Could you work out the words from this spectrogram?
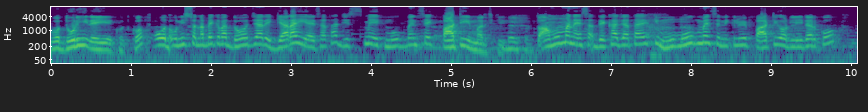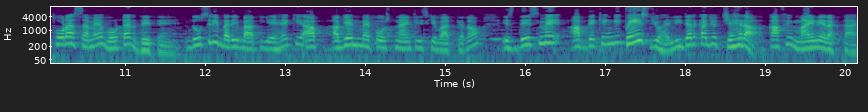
वो दूर ही रही है खुद को। वो उन्नीस के बाद दो ही ऐसा था जिसमें एक मूवमेंट से एक पार्टी इमर्ज की। तो अमूमन ऐसा देखा जाता है कि मूवमेंट से निकली हुई पार्टी और लीडर को थोड़ा समय वोटर देते हैं। दूसरी बड़ी बात यह है कि आप अगेन मैं पोस्ट नाइन्टीज की बात कर रहा हूँ, इस देश में आप देखेंगे फेस जो है लीडर का जो चेहरा काफ़ी मायने रखता है।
